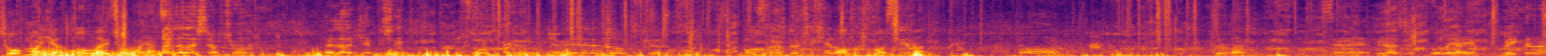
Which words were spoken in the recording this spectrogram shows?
çok manyak. Vallahi çok manyak. Arkadaşlar çok felaket bir şey. Zor tutuyorum. Yemin ederim zor tutuyorum. Baksana dört şeker almış basıyor lan. Aa. Dur lan. Seni birazcık dolayayım. Bekle lan.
